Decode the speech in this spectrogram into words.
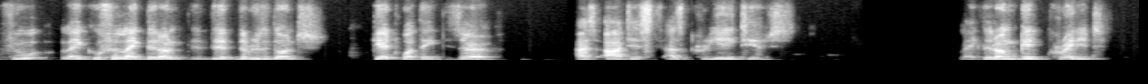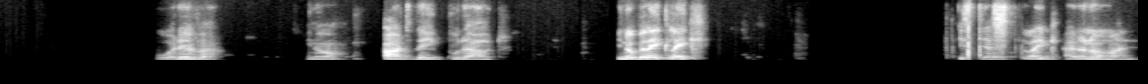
feel like who feel like they don't they, they really don't get what they deserve as artists, as creatives. Like they don't get credit for whatever, you know, art they put out. You know, but like like it's just like I don't know, man.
